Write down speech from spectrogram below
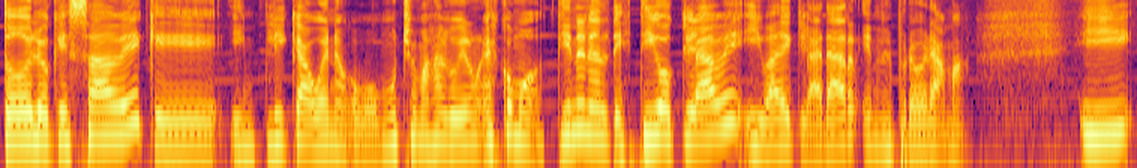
todo lo que sabe, que implica, bueno, como mucho más al gobierno. Es como, tienen el testigo clave y va a declarar en el programa. Y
